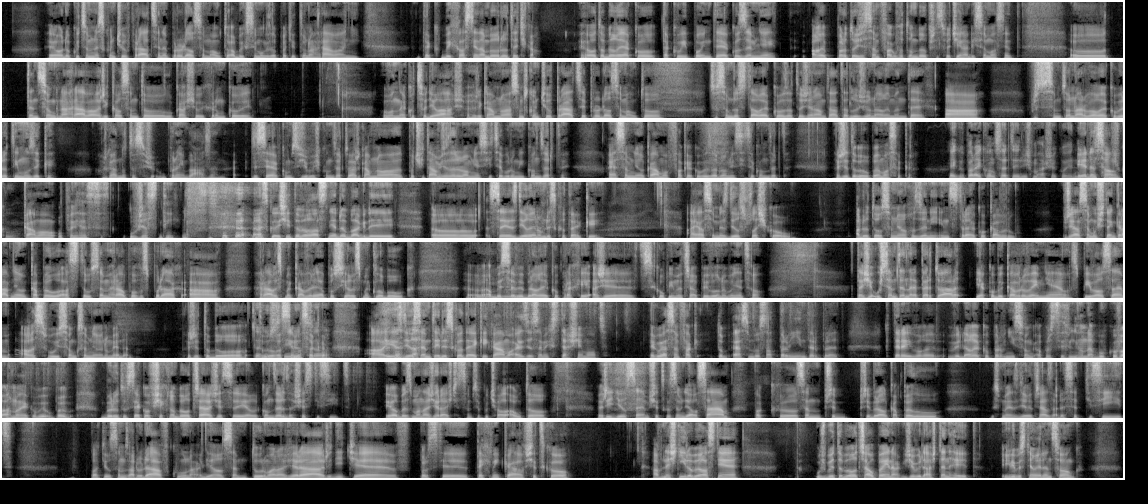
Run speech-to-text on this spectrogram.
Jo, dokud jsem neskončil v práci, neprodal jsem auto, abych si mohl zaplatit to nahrávání, tak bych vlastně tam byl do teďka. Jo, to byly jako takový pointy jako země, ale protože jsem fakt o tom byl přesvědčen a když jsem vlastně uh, ten song nahrával, říkal jsem to Lukášovi Chromkovi, on jako co děláš? A říkám, no já jsem skončil v práci, prodal jsem auto, co jsem dostal jako za to, že nám táta dlužil na alimentech a prostě jsem to narval jakoby do té muziky. A říkám, no to jsi úplný blázen. Ty si jako myslíš, že budeš koncertu? A říkám, no počítám, že za dva měsíce budu mít koncerty. A já jsem měl kámo fakt jako za dva měsíce koncerty. Takže to byl úplně masakr. Jak vypadají koncerty, když máš jako jednu Jeden song, kámo, úplně úžasný. Neskutečný, to byla vlastně doba, kdy uh, se jezdil jenom diskotéky a já jsem jezdil s fleškou a do toho jsem měl hozený instra jako coveru. Protože já jsem už tenkrát měl kapelu a s tou jsem hrál po hospodách a hráli jsme covery a posílali jsme klobouk, mm-hmm. aby se vybrali jako prachy a že si koupíme třeba pivo nebo něco. Takže už jsem ten repertoár jakoby coverový měl, zpíval jsem, ale svůj song jsem měl jenom jeden. Takže to bylo, to bylo vlastně masakr. A jezdil jsem ty diskotéky, kámo, a jezdil jsem jich strašně moc. Jako já jsem fakt, to, já jsem byl snad první interpret, který vole, vydal jako první song a prostě měl nabukováno by úplně brutus. Jako všechno bylo třeba, že si jel koncert za 6 tisíc. Jo, bez manažera, ještě jsem si půjčoval auto, řídil jsem, všechno jsem dělal sám, pak eh, jsem při, přibral kapelu, už jsme jezdili třeba za 10 tisíc, platil jsem za dodávku, dělal jsem tour manažera, řidiče, prostě technika, všecko. A v dnešní době vlastně už by to bylo třeba úplně jinak, že vydáš ten hit, i kdybys měl jeden song,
